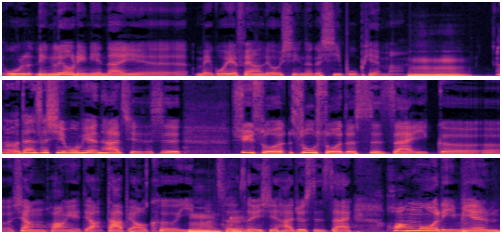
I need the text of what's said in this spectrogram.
五零六零年代也美国也非常流行那个西部片嘛，嗯嗯呃，但是西部片它其实是。叙说诉说的是，在一个呃，像荒野钓大镖客、一马车这一些，它就是在荒漠里面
